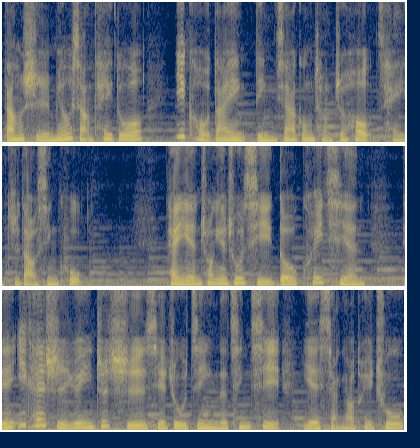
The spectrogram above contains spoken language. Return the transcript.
当时没有想太多，一口答应顶下工厂之后，才知道辛苦。坦言创业初期都亏钱，连一开始愿意支持协助经营的亲戚也想要退出。”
